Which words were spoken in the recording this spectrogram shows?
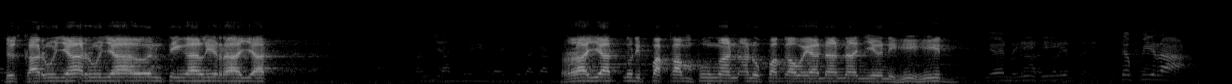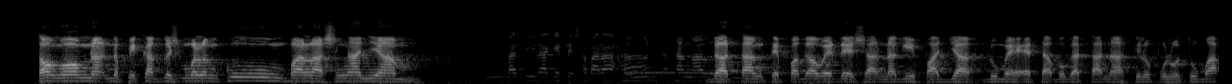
Tekarunya-runyaun tingali rakyat. Rakyat nu di pakampungan anu pagaweanana nyeun hihid. tongong na nepi kagus melengkung balas nganyam. Datang teh pegawai desa nagih pajak dumeh eta boga tanah tilu puluh tumak.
